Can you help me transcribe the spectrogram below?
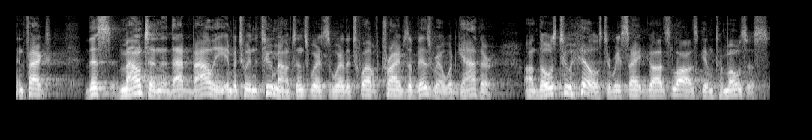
In fact, this mountain, that valley in between the two mountains, was where the 12 tribes of Israel would gather on those two hills to recite God's laws given to Moses.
